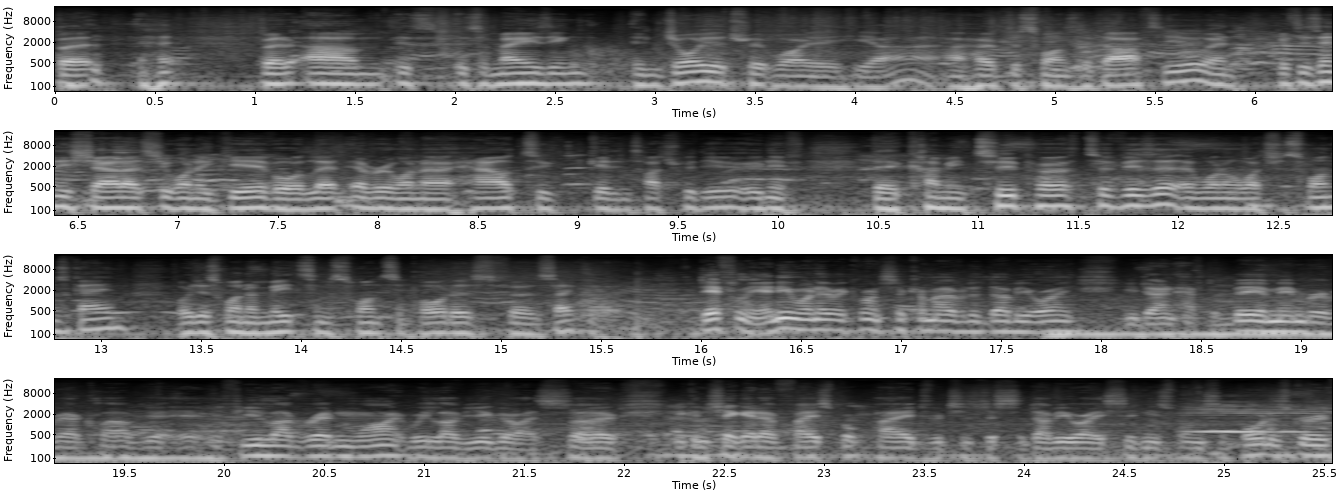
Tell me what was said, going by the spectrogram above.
but. But um, it's, it's amazing. Enjoy your trip while you're here. I hope the Swans look after you. And if there's any shout outs you want to give or let everyone know how to get in touch with you, even if they're coming to Perth to visit and want to watch a Swans game or just want to meet some Swan supporters for the sake of it. Definitely. Anyone ever wants to come over to WA, you don't have to be a member of our club. If you love red and white, we love you guys. So you can check out our Facebook page, which is just the WA Sydney Swan Supporters Group.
